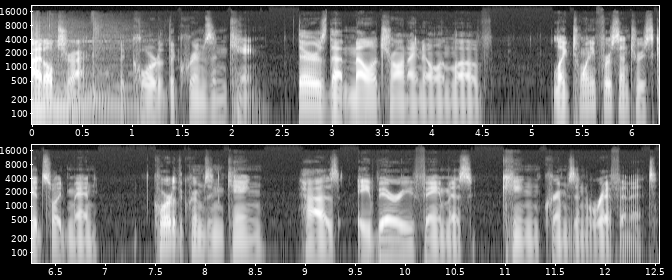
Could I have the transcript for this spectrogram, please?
Title track, The Court of the Crimson King. There's that mellotron I know and love. Like 21st Century Schizoid Man, Court of the Crimson King has a very famous King Crimson riff in it,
